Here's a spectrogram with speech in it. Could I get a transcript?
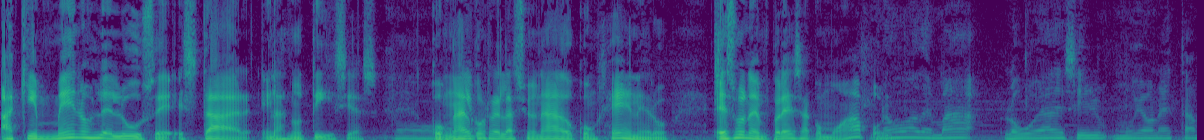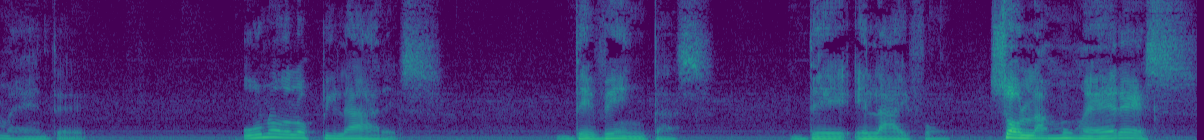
a quien menos le luce estar en las noticias No. con algo relacionado con género es una empresa como Apple. No, además, lo voy a decir muy honestamente. Uno de los pilares de ventas del iPhone son las mujeres.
